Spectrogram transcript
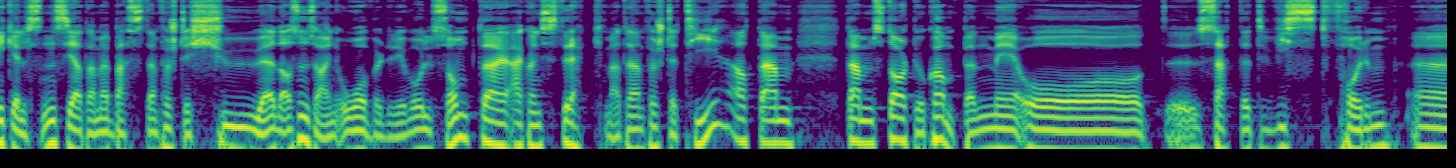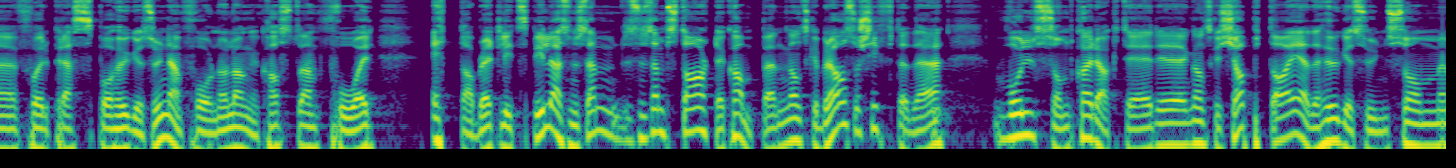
Mikkelsen sier at de er best de første 20. Da syns jeg han overdriver voldsomt. Jeg, jeg, kan strekke meg til de første 10. At de, de starter jo kampen med å sette et visst form eh, for press på Haugesund. De får noen lange kast, og de får etablert litt spill. Jeg syns de, synes de starter kampen ganske bra, og så skifter det voldsomt karakter eh, ganske kjapt. Da er det Haugesund som,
